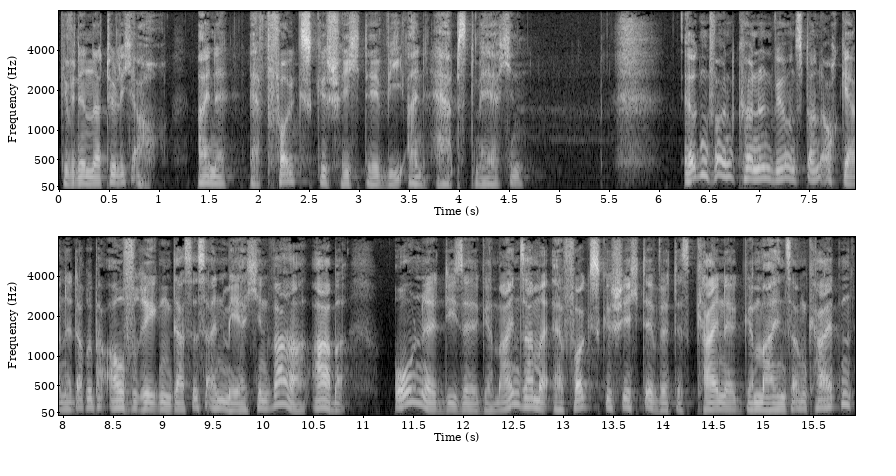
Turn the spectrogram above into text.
gewinnen natürlich auch. Eine Erfolgsgeschichte wie ein Herbstmärchen. Irgendwann können wir uns dann auch gerne darüber aufregen, dass es ein Märchen war, aber ohne diese gemeinsame Erfolgsgeschichte wird es keine Gemeinsamkeiten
